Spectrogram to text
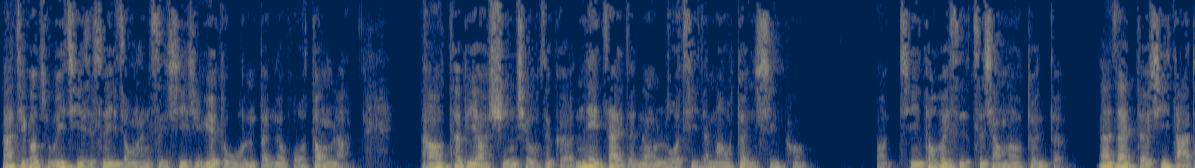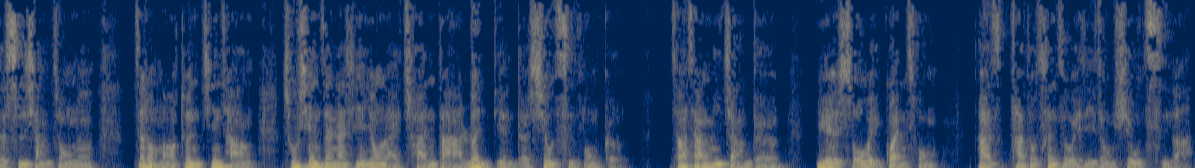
那解构主义其实是一种很仔细去阅读文本的活动了，然后特别要寻求这个内在的那种逻辑的矛盾性，哈。哦，哦其实都会是自相矛盾的。那在德希达的思想中呢，这种矛盾经常出现在那些用来传达论点的修辞风格。常常你讲的越首尾贯通，他他都称之为是一种修辞啊。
